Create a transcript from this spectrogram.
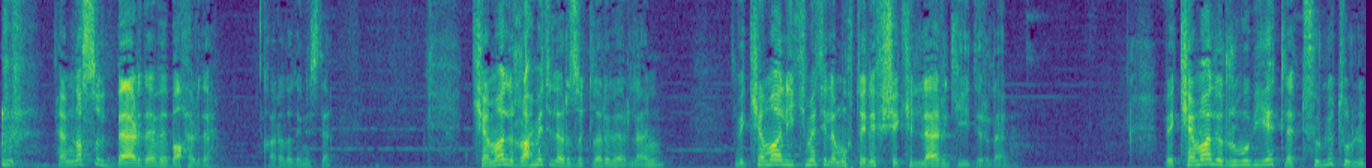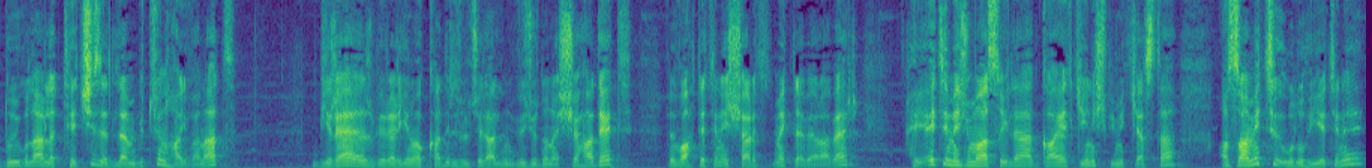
Hem nasıl berde ve bahirde, karada denizde, kemal rahmet ile rızıkları verilen ve kemal hikmet ile muhtelif şekiller giydirilen ve kemal rububiyetle türlü türlü duygularla teçhiz edilen bütün hayvanat birer birer yine o Kadir Zülcelal'in vücuduna şehadet ve vahdetine işaret etmekle beraber heyeti mecmuasıyla gayet geniş bir mikyasta azameti uluhiyetini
